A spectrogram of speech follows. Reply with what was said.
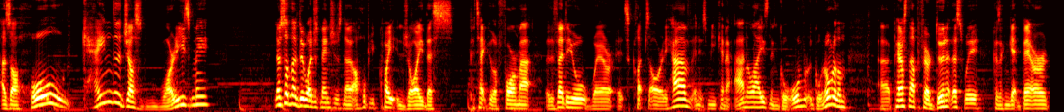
as a whole kinda just worries me. Now something I do want to just mention just now, I hope you quite enjoy this particular format of the video where it's clips I already have and it's me kind of analysing and go over going over them. Uh, personally, I prefer doing it this way because I can get better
